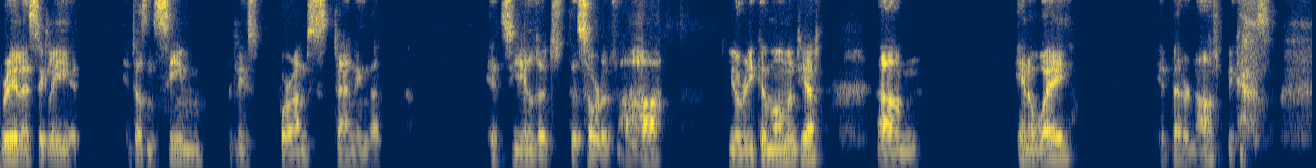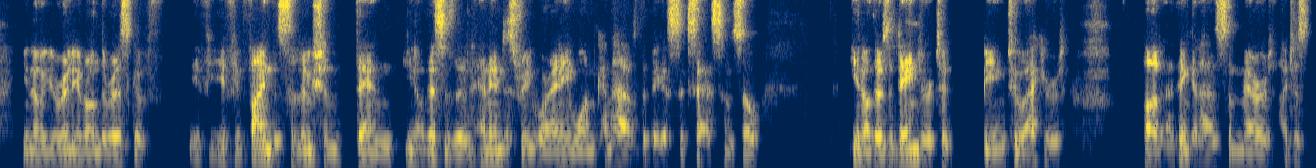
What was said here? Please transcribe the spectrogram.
realistically, it, it doesn't seem, at least where I'm standing, that it's yielded the sort of aha, eureka moment yet. Um, in a way, it better not because, you know, you really run the risk of if, if you find the solution, then, you know, this is a, an industry where anyone can have the biggest success. And so, you know, there's a danger to being too accurate, but I think it has some merit. I just,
